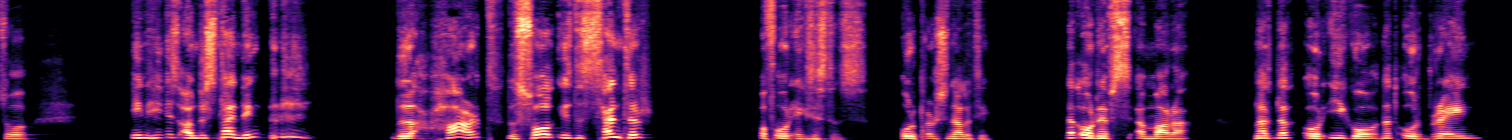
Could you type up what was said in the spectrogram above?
So, in his understanding, the heart, the soul, is the center of our existence, our personality, not our nafs amara, not, not our ego, not our brain,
